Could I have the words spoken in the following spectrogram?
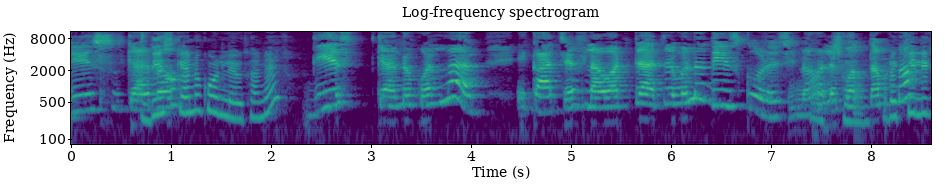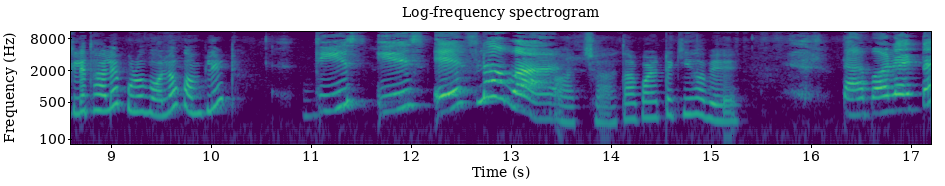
this কেন দিস কেন করলে ওখানে? দিস কেন করলাম? এই কাঁচের ফ্লাওয়ারটা আছে বলে দিস করেছি না হলে আচ্ছা করতাম ওটা কি লিখলে তাহলে? পুরো বলো complete this is a flower আচ্ছা তারপরেরটা কি হবে? তারপরে একটা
